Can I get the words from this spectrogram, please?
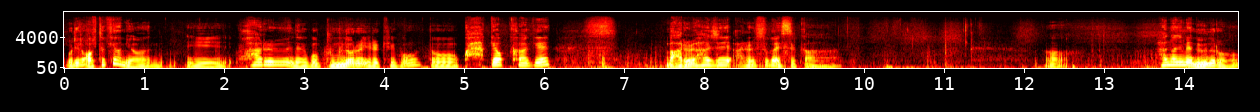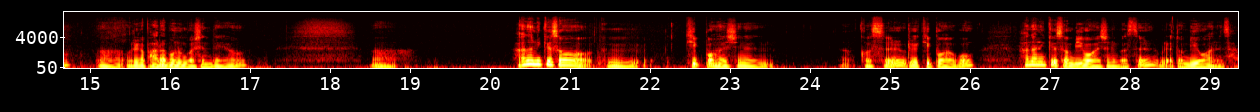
우리가 어떻게 하면 이 화를 내고 분노를 일으키고 또 과격하게 말을 하지 않을 수가 있을까? 어, 하나님의 눈으로 어, 우리가 바라보는 것인데요. 어, 하나님께서 그 기뻐하시는 것을 우리가 기뻐하고 하나님께서 미워하시는 것을 우리가 또 미워하는 삶.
